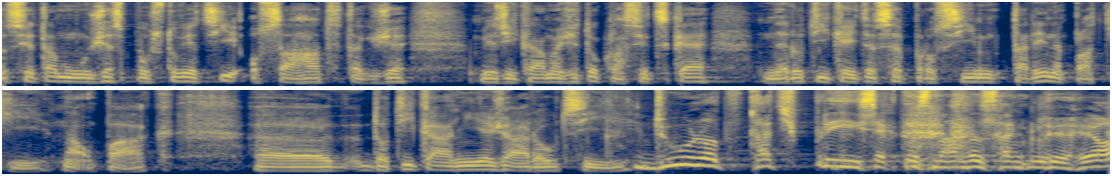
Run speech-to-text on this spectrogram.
si tam může spoustu věcí osahat, takže my říkáme, že to klasické nedotýkejte se, prosím, tady neplatí, naopak. Eh, dotýkání je žádoucí. Do not touch, please, jak to známe z Anglie, jo?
